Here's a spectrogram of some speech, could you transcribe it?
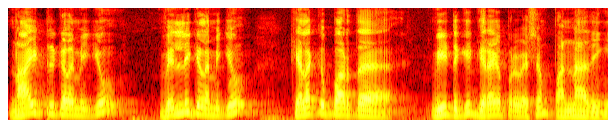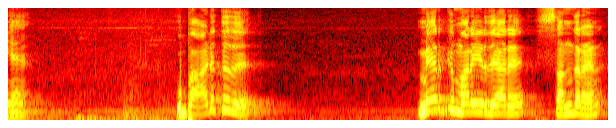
ஞாயிற்றுக்கிழமைக்கும் வெள்ளிக்கிழமைக்கும் கிழக்கு பார்த்த வீட்டுக்கு கிரகப்பிரவேசம் பண்ணாதீங்க. இப்போ அடுத்தது மேற்கு மறையிறது யார்? சந்திரன்.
